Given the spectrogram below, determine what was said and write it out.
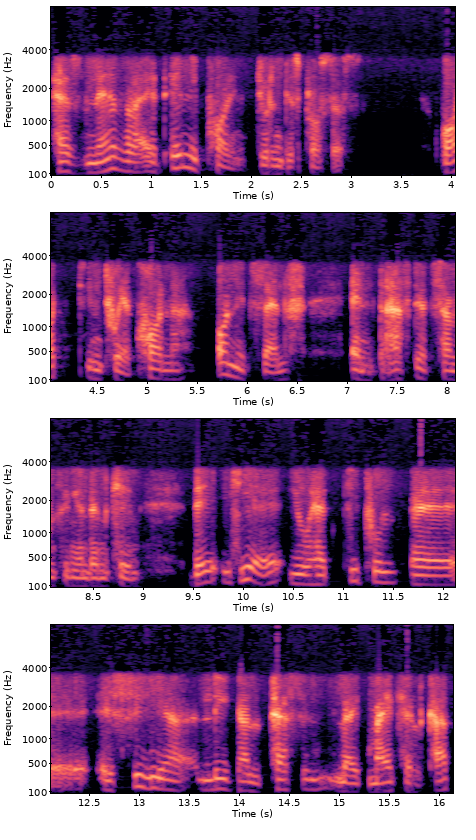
has never at any point during this process got into a corner on itself and drafted something and then came. They, here you had people, uh, a senior legal person like Michael Katz,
